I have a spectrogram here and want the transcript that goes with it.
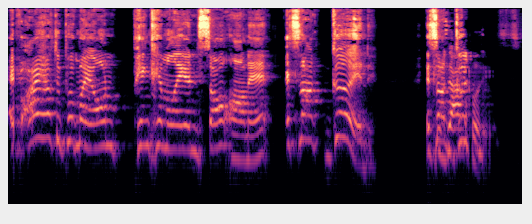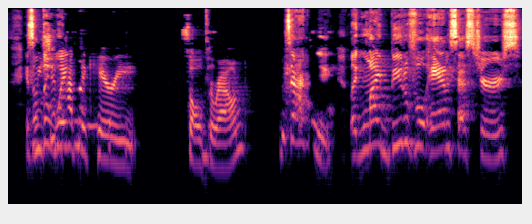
If I have to put my own pink Himalayan salt on it, it's not good. It's not Exactly. good. It's we not the way. have to carry salt around. Exactly. Like my beautiful ancestors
